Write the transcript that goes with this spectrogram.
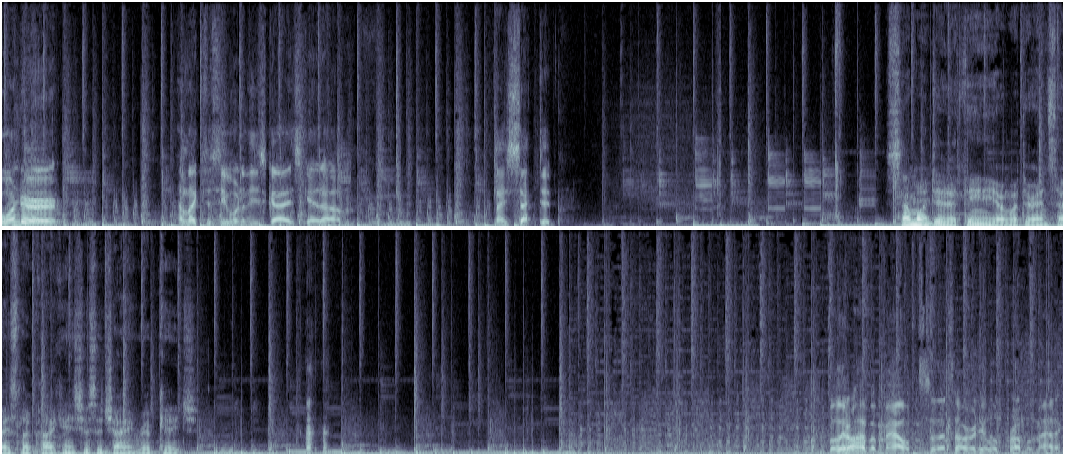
wonder. I'd like to see one of these guys get um dissected. Someone did a thingy of what their insides look like, and it's just a giant rib cage. Well, they don't have a mouth, so that's already a little problematic.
